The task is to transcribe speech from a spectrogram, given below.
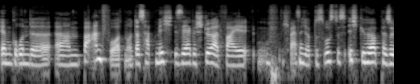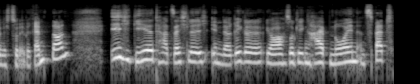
im Grunde ähm, beantworten. Und das hat mich sehr gestört, weil ich weiß nicht, ob du es wusstest, ich gehöre persönlich zu den Rentnern. Ich gehe tatsächlich in der Regel ja so gegen halb neun ins Bett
